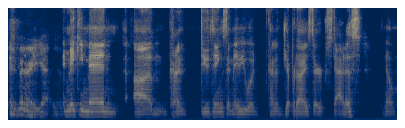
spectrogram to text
It's and, very yeah, yeah and making men um, kind of do things that maybe would kind of jeopardize their status, you know,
